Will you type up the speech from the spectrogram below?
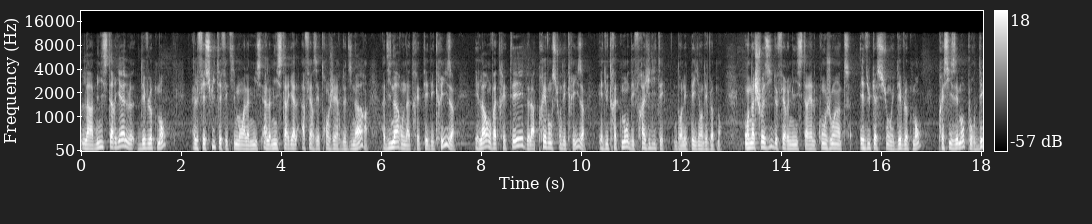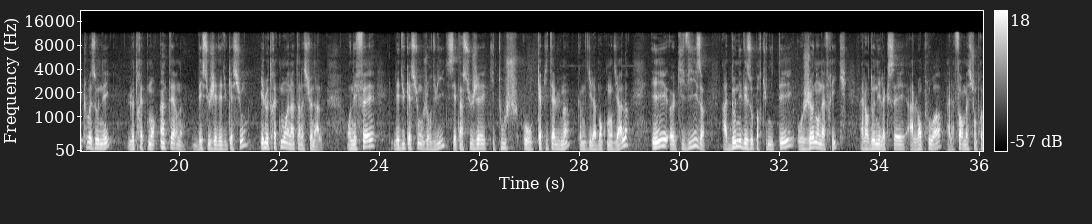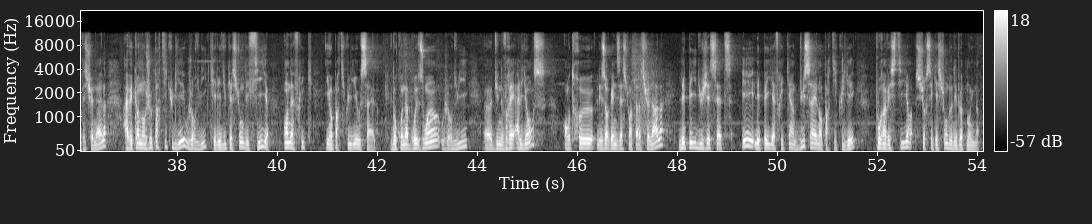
La ministérielle développement, elle fait suite effectivement à la, ministérielle Affaires étrangères de Dinard. À Dinard, on a traité des crises, et là, on va traiter de la prévention des crises et du traitement des fragilités dans les pays en développement. On a choisi de faire une ministérielle conjointe éducation et développement, précisément pour décloisonner le traitement interne des sujets d'éducation et le traitement à l'international. En effet, l'éducation aujourd'hui, c'est un sujet qui touche au capital humain, comme dit la Banque mondiale, et euh, qui vise à donner des opportunités aux jeunes en Afrique, à leur donner l'accès à l'emploi, à la formation professionnelle, avec un enjeu particulier aujourd'hui qui est l'éducation des filles en Afrique et en particulier au Sahel. Donc on a besoin aujourd'hui euh, d'une vraie alliance entre les organisations internationales, les pays du G7 et les pays africains du Sahel en particulier, pour investir sur ces questions de développement humain.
